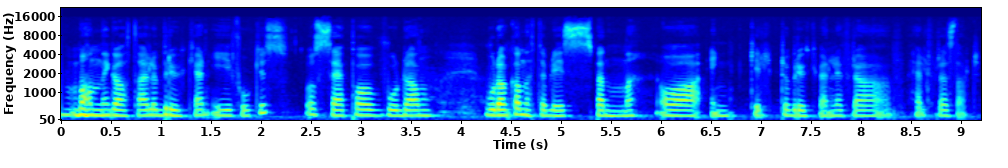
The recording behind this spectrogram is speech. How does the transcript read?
mannen i gata, eller brukeren, i fokus. Og se på hvordan, hvordan kan dette bli spennende og enkelt og brukervennlig fra, helt fra start.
